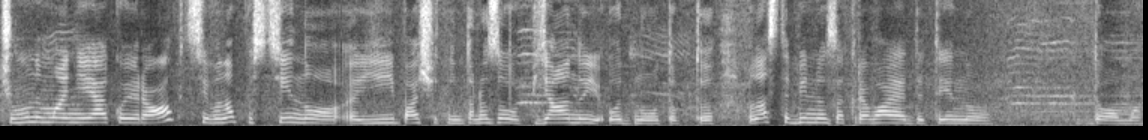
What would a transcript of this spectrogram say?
Чому немає ніякої реакції? Вона постійно е, її бачить неодноразово п'яною одну, тобто вона стабільно закриває дитину вдома.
